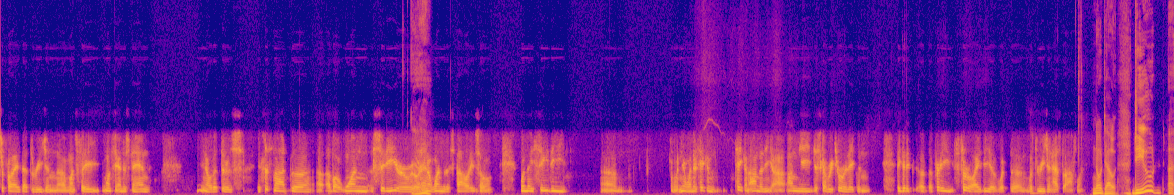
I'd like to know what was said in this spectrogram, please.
surprised at the region uh, once they once they understand, you know, that there's it's just not uh, about one city or, or you know one municipality. So when they see the um, when, you know when they're taken taken on the uh, on the discovery tour, they can they get a, a pretty thorough idea of what the what the region has to offer. No doubt. Do you uh,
